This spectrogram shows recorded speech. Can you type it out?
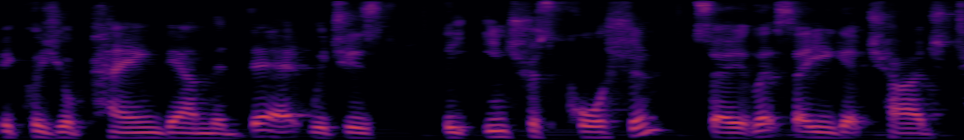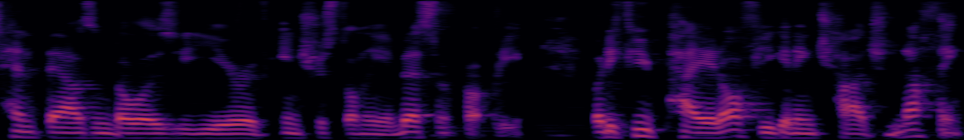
because you're paying down the debt, which is the interest portion. So let's say you get charged $10,000 a year of interest on the investment property. But if you pay it off, you're getting charged nothing.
